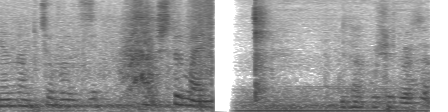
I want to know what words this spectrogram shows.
yanından bıçak alıp sıkıştırmayın. Bir tane poşet versene.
